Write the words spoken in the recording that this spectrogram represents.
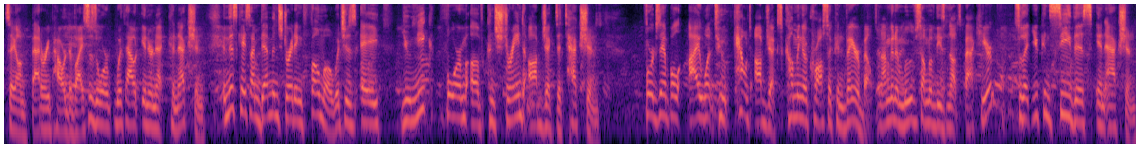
say on battery powered devices or without internet connection. In this case, I'm demonstrating FOMO, which is a unique form of constrained object detection. For example, I want to count objects coming across a conveyor belt, and I'm going to move some of these nuts back here so that you can see this in action.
